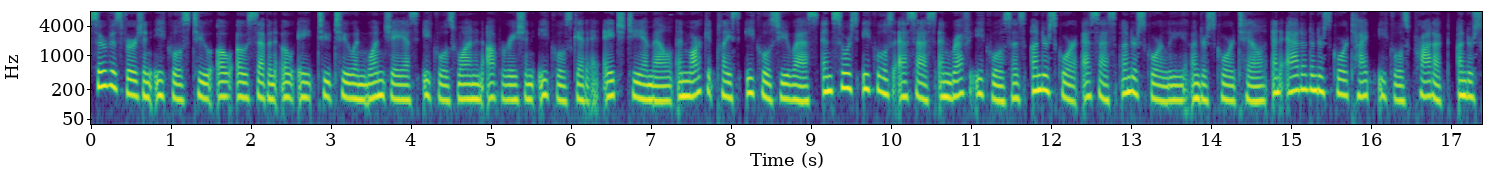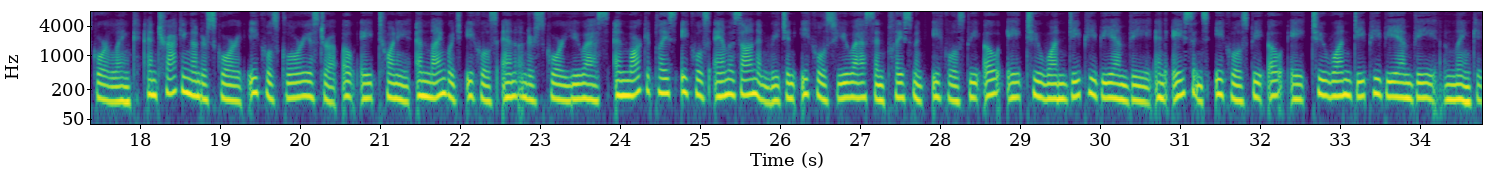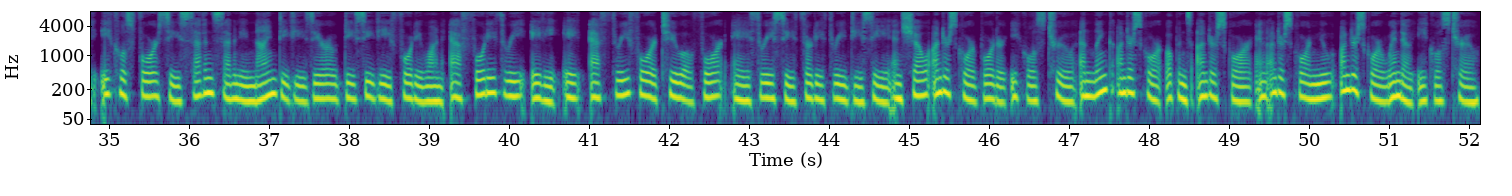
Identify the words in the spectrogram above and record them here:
Service version equals 2007082 and 1JS equals 1 and operation equals get at HTML and marketplace equals US and source equals SS and ref equals as underscore SS underscore Lee underscore till and added underscore type equals product underscore link and tracking underscore it equals Gloriostra 0820 and language equals N underscore US and marketplace equals Amazon and region equals US and placement equals B0821 DP DPBMV and ASINs equals B0821 DPBMV and link it equals 4C779 DD0 DCD41 F4388 F34204 A3C33 DC and show underscore border equals true and link underscore opens underscore and underscore new underscore window equals true.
